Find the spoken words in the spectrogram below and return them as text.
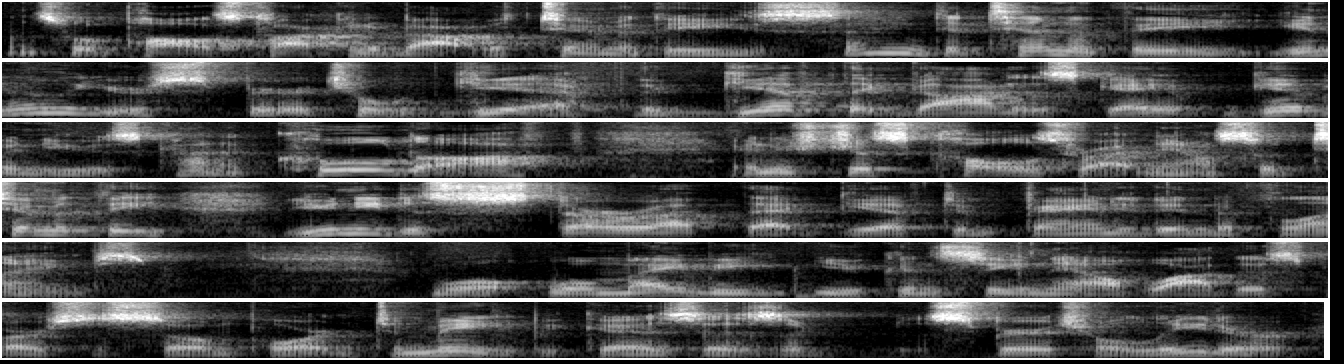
That's what Paul's talking about with Timothy. He's saying to Timothy, you know, your spiritual gift, the gift that God has gave, given you, is kind of cooled off and it's just coals right now. So, Timothy, you need to stir up that gift and fan it into flames. Well, well, maybe you can see now why this verse is so important to me because as a spiritual leader,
